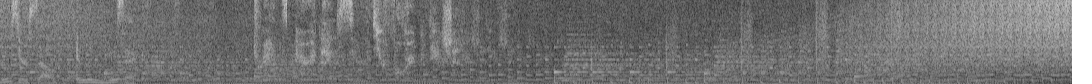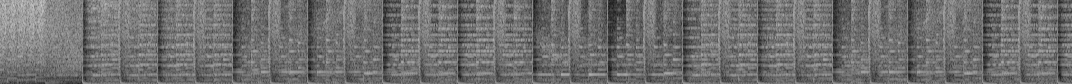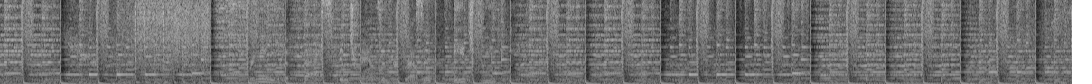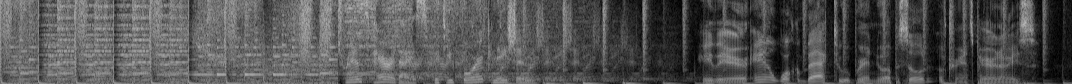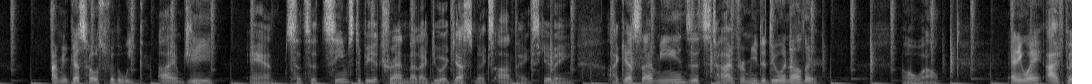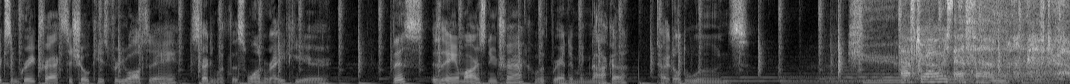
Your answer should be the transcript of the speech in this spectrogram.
Lose yourself in the music. Trance Paradise. Euphoric. with Euphoric Nation. Hey there, and welcome back to a brand new episode of Trance Paradise. I'm your guest host for the week, iMG, and since it seems to be a trend that I do a guest mix on Thanksgiving, I guess that means it's time for me to do another. Oh well. Anyway, I've picked some great tracks to showcase for you all today, starting with this one right here. This is AMR's new track with Brandon Mignacca titled Wounds. After Hours FM. After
